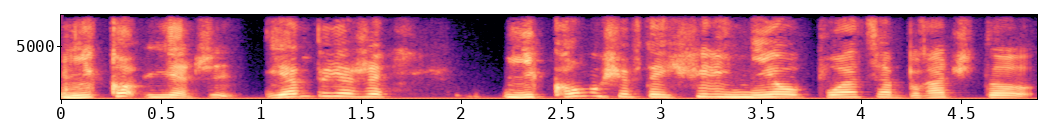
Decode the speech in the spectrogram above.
niko, nie, czy, ja bym powiedziała, że nikomu się w tej chwili nie opłaca brać to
